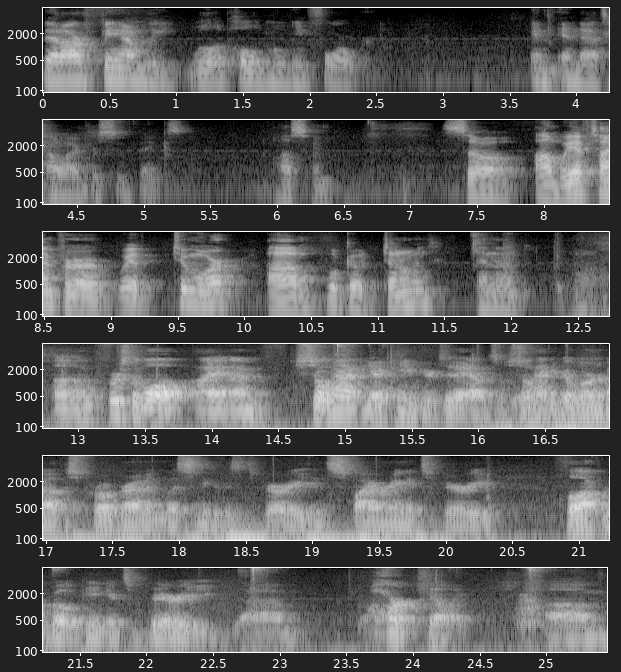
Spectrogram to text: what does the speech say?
that our family will uphold moving forward. And, and that's how I pursue things. Awesome. So um, we have time for, we have two more. Um, we'll go gentlemen and then. Uh, first of all, I, I'm so happy I came here today. I was so happy to learn about this program and listening to this. It's very inspiring. It's very thought provoking. It's very um, heart filling. Um,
